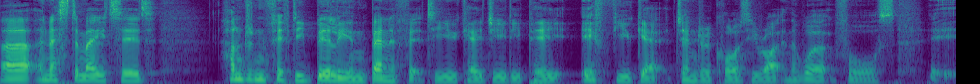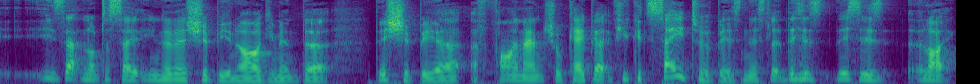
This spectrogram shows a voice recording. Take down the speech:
Uh, an estimated 150 billion benefit to UK GDP if you get gender equality right in the workforce. Is that not to say, you know, there should be an argument that this should be a, a financial KPI. If you could say to a business, look, this is this is like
